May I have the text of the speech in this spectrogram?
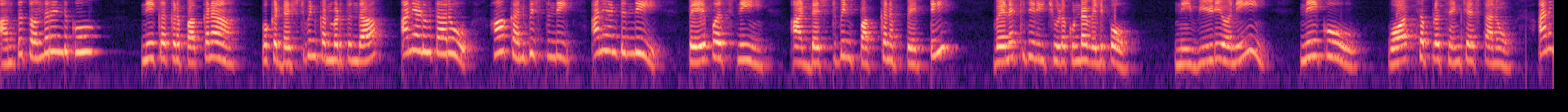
అంత తొందర ఎందుకు? నీకు అక్కడ పక్కన ఒక డస్ట్బిన్ కనబడుతుందా? అని అడుగుతారు. ఆ కనిపిస్తుంది అని అంటుంది. పేపర్స్ని ఆ డస్ట్బిన్ పక్కన పెట్టి వెనక్కి తిరిగి చూడకుండా వెళ్ళిపో. నీ వీడియోని నీకు వాట్సాప్లో సెండ్ చేస్తాను అని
